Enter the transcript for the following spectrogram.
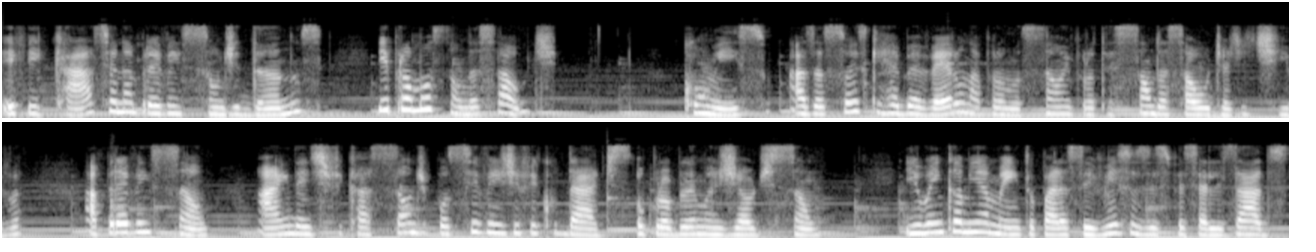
eficácia na prevenção de danos e promoção da saúde. Com isso, as ações que reverberam na promoção e proteção da saúde aditiva, a prevenção, a identificação de possíveis dificuldades ou problemas de audição e o encaminhamento para serviços especializados,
